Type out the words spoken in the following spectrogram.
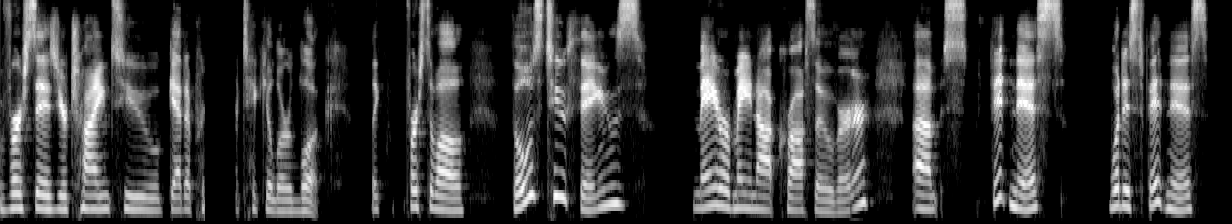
versus you're trying to get a particular look. Like first of all, those two things may or may not cross over. Um, fitness, what is fitness?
